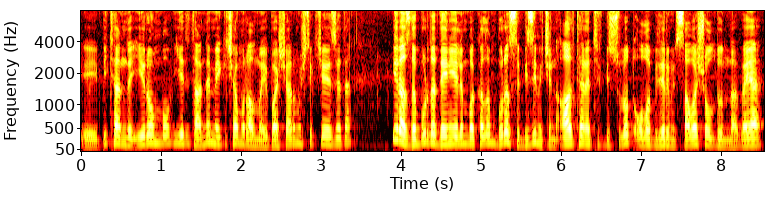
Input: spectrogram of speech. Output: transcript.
e, bir tane de Iron Bow, 7 tane de Megi Chamber almayı başarmıştık CZ'den. Biraz da burada deneyelim bakalım. Burası bizim için alternatif bir slot olabilir mi? Savaş olduğunda veya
